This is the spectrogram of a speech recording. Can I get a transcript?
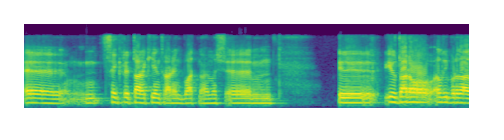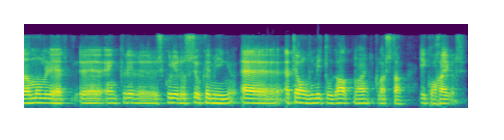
é, sem querer estar aqui a entrar em debate, não é? Mas eu dar a liberdade a uma mulher em querer escolher o seu caminho até um limite legal, não é? Claro está, e com regras.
